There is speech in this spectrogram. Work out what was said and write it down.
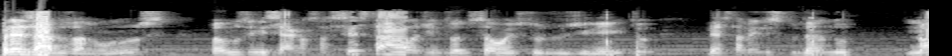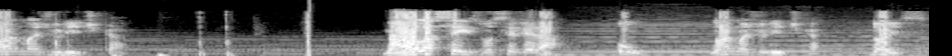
Prezados alunos, vamos iniciar nossa sexta aula de introdução ao estudo do direito, desta vez estudando norma jurídica. Na aula 6 você verá 1. Um, norma jurídica 2.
